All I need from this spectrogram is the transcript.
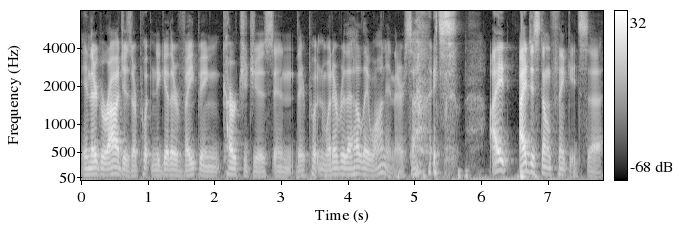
in their garages are putting together vaping cartridges and they're putting whatever the hell they want in there. So it's I I just don't think it's a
